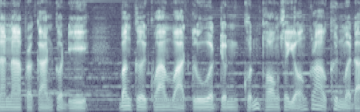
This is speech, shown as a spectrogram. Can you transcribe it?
นานาประการก็ดี บังเกิดความหวาดกลัวจนขนพองสยองกล้าวขึ้นเมื่อใด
